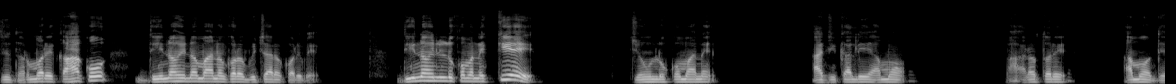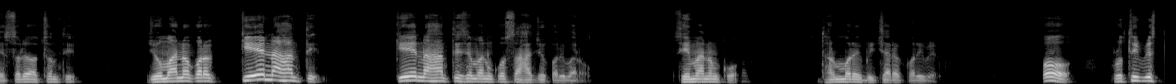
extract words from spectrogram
ସେ ଧର୍ମରେ କାହାକୁ ଦିନହୀନ ମାନଙ୍କର ବିଚାର କରିବେ। ଦିନହୀନ ଲୋକମାନେ କିଏ? ଯେଉଁ ଲୋକମାନେ ଆଜିକାଲି ଆମ ଭାରତରେ ଆମ ଦେଶରେ ଅଛନ୍ତି ଯେଉଁମାନଙ୍କର କିଏ ନାହାନ୍ତି କିଏ ନାହାନ୍ତି ସେମାନଙ୍କୁ ସାହାଯ୍ୟ କରିବାର। ସେମାନଙ୍କୁ ଧର୍ମରେ ବିଚାର କରିବେ। ଓ ପୃଥିବୀସ୍ଥ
